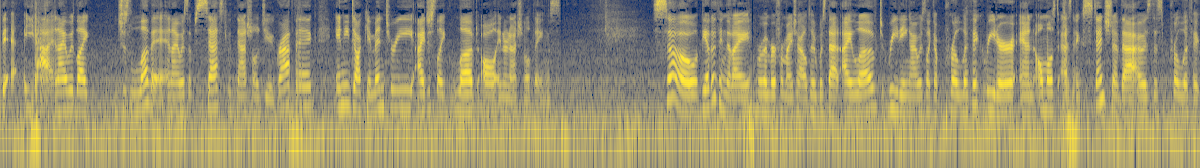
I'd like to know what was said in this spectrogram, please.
The, yeah, and I would like just love it and i was obsessed with national geographic any documentary i just like loved all international things so, the other thing that I remember from my childhood was that I loved reading. I was like a prolific reader, and almost as an extension of that, I was this prolific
